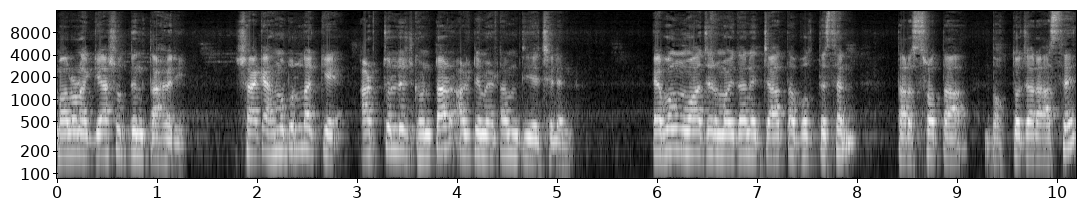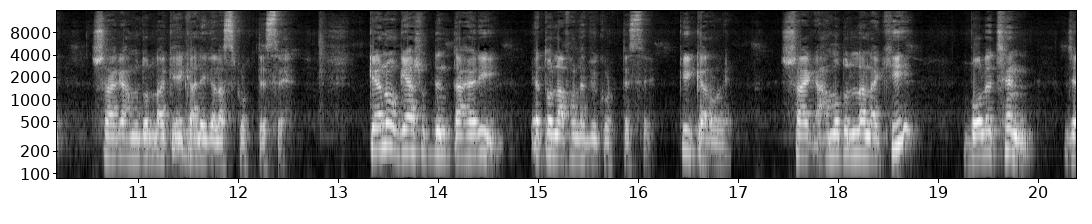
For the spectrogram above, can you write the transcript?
মাওলানা গিয়াসুদ্দিন তাহেরি শাহেখ আহমদুল্লাহকে আটচল্লিশ ঘণ্টার আলটিমেটাম দিয়েছিলেন এবং ওয়াজের ময়দানে যা তা বলতেছেন, তার শ্রোতা, ভক্ত যারা আছে শাহেখ আহমদুল্লাহকে গালিগালাজ করতেছে। কেন গিয়াসুদ্দিন তাহেরি এত লাফালাফি করতেছে? কি কারণে? শাহেখ আহমদুল্লাহ নাকি বলেছেন যে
